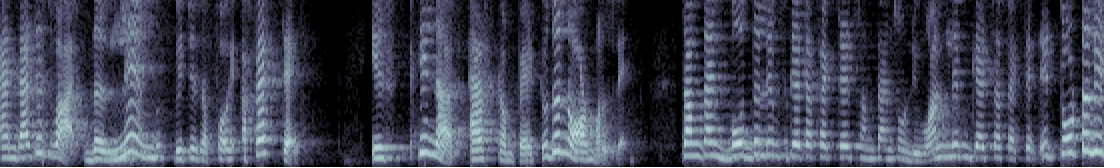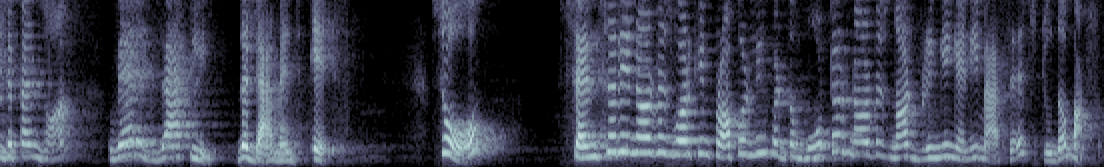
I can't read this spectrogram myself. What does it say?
And that is why the limb which is affected is thinner as compared to the normal limb. Sometimes both the limbs get affected, sometimes only one limb gets affected. It totally depends on where exactly the damage is. So, sensory nerve is working properly, but the motor nerve is not bringing any message to the muscle.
